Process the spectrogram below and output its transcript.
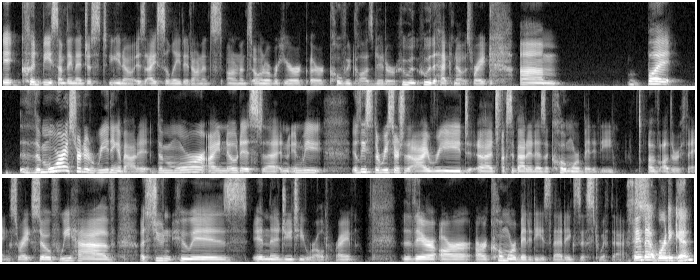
It could be something that just you know is isolated on its on its own over here, or COVID caused it, or who who the heck knows, right? Um, but the more I started reading about it, the more I noticed that, and, and we, at least the research that I read, uh, talks about it as a comorbidity of other things, right? So if we have a student who is in the GT world, right, there are are comorbidities that exist with that. Say that word again.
